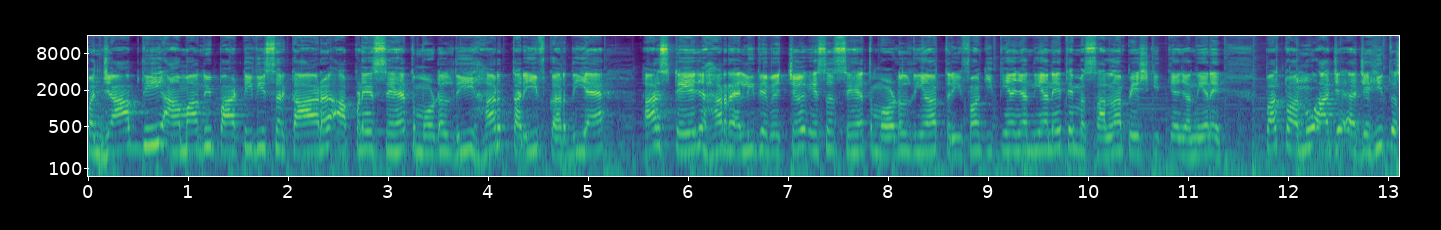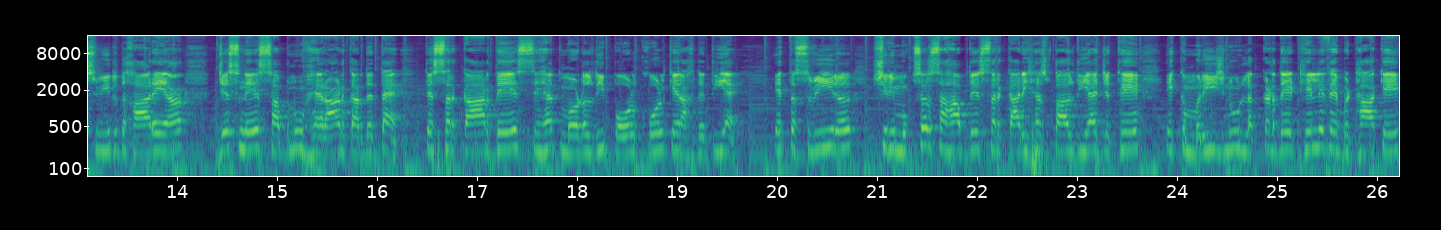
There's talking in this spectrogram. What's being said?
ਪੰਜਾਬ ਦੀ ਆਮ ਆਦਮੀ ਪਾਰਟੀ ਦੀ ਸਰਕਾਰ ਆਪਣੇ ਸਿਹਤ ਮਾਡਲ ਦੀ ਹਰ ਤਾਰੀਫ ਕਰਦੀ ਹੈ। ਹਰ ਸਟੇਜ, ਹਰ ਰੈਲੀ ਦੇ ਵਿੱਚ ਇਸ ਸਿਹਤ ਮਾਡਲ ਦੀਆਂ ਤਾਰੀਫਾਂ ਕੀਤੀਆਂ ਜਾਂਦੀਆਂ ਨੇ ਤੇ ਮਿਸਾਲਾਂ ਪੇਸ਼ ਕੀਤੀਆਂ ਜਾਂਦੀਆਂ ਨੇ। ਪਰ ਤੁਹਾਨੂੰ ਅੱਜ ਅਜਿਹੀ ਤਸਵੀਰ ਦਿਖਾ ਰਹੇ ਹਾਂ, ਜਿਸ ਨੇ ਸਭ ਨੂੰ ਹੈਰਾਨ ਕਰ ਦਿੱਤਾ ਹੈ ਤੇ ਸਰਕਾਰ ਦੇ ਸਿਹਤ ਮਾਡਲ ਦੀ ਪੋਲ ਖੋਲ ਕੇ ਰੱਖ ਦਿੱਤੀ ਹੈ। ਇਹ ਤਸਵੀਰ ਸ਼੍ਰੀ ਮੁਕਤਸਰ ਸਾਹਿਬ ਦੇ ਸਰਕਾਰੀ ਹਸਪਤਾਲ ਦੀ ਹੈ, ਜਿੱਥੇ ਇੱਕ ਮਰੀਜ਼ ਨੂੰ ਲੱਕੜ ਦੇ ਠੇਲੇ ਤੇ ਬਿਠਾ ਕੇ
